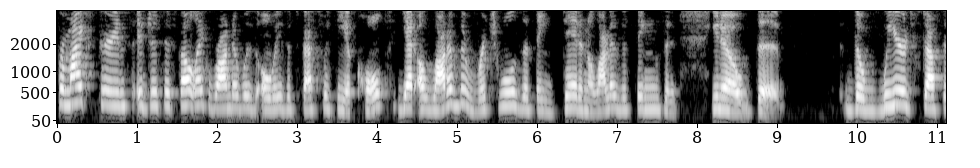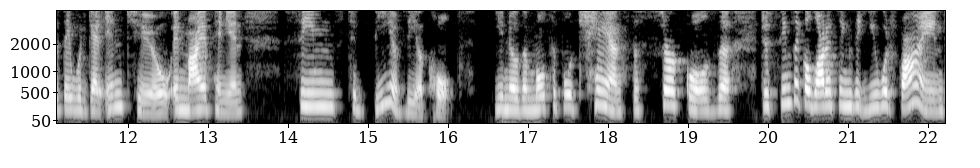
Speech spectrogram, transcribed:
from my experience it just it felt like rhonda was always obsessed with the occult yet a lot of the rituals that they did and a lot of the things that you know the the weird stuff that they would get into, in my opinion, seems to be of the occult. You know, the multiple chants, the circles, the just seems like a lot of things that you would find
